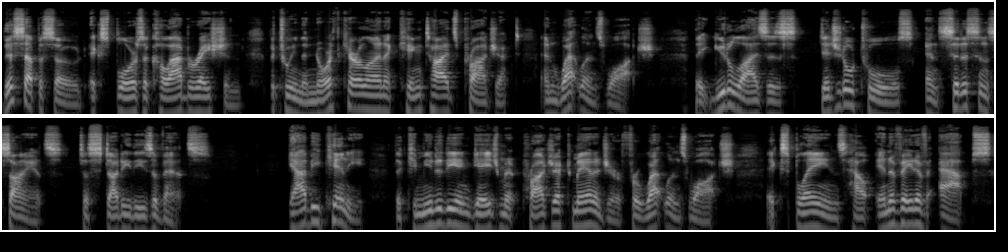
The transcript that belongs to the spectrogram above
This episode explores a collaboration between the North Carolina King Tides Project and Wetlands Watch that utilizes digital tools and citizen science to study these events. Gabi Kinney, the Community Engagement Project Manager for Wetlands Watch, explains how innovative apps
